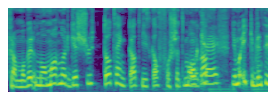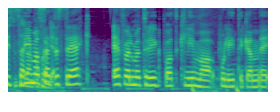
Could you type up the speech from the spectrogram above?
framover. Nå må Norge slutte å tenke at vi skal fortsette med olje og Ok. gass. Vi må ikke bli den siste Vi selgeren må på torget. sette strek. Jeg føler meg trygg på at klimapolitikeren er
